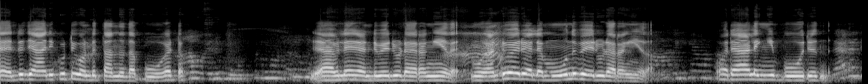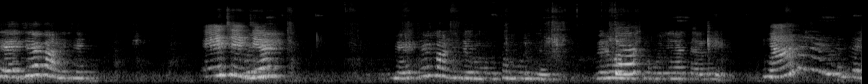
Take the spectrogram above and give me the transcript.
ഉം. എന്റെ ജാനിക്കുട്ടി കൊണ്ട് തന്നതാ പൂ കേട്ടോ. രാവിലെ രണ്ടുപേരും കൂടെ ഇറങ്ങിയത്. രണ്ടുപേരും അല്ല മൂന്ന് പേരും കൂടെ ഇറങ്ങിയതാ. ഒരാളിങ്ങി പോരുന്ന്. ഏ ചേച്ചിയാ? ഞാനല്ലേ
